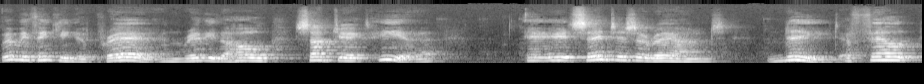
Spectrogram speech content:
when we're thinking of prayer and really the whole subject here, it centers around need, a felt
